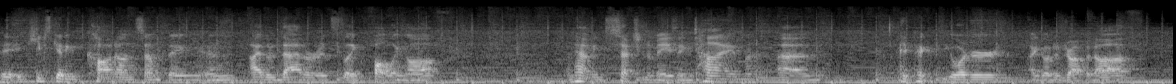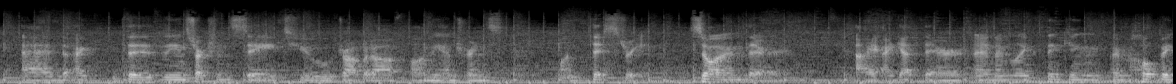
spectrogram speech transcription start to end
it keeps getting caught on something and either that or it's like falling off I'm having such an amazing time um, I pick up the order I go to drop it off and I, the, the instructions say to drop it off on the entrance on this street so I'm there I, I get there and I'm like thinking, I'm hoping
